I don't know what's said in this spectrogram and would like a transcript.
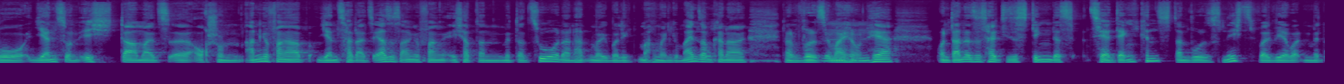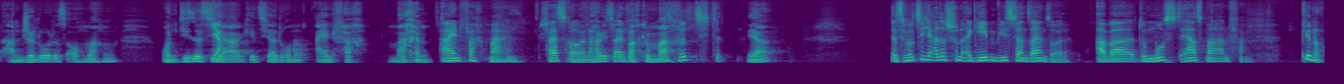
wo Jens und ich damals äh, auch schon angefangen haben. Jens hat als erstes angefangen, ich habe dann mit dazu, dann hatten wir überlegt, machen wir einen gemeinsamen Kanal, dann wurde es immer hin und Mhm. her. Und dann ist es halt dieses Ding des Zerdenkens, dann wurde es nichts, weil wir wollten mit Angelo das auch machen. Und dieses Ja. Jahr geht's ja darum, einfach machen. Einfach machen. Scheiß Und drauf. dann habe ich es einfach gemacht. Es wird, sich, Ja, es wird sich alles schon ergeben, wie es dann sein soll. Aber du musst erst mal anfangen. Genau.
